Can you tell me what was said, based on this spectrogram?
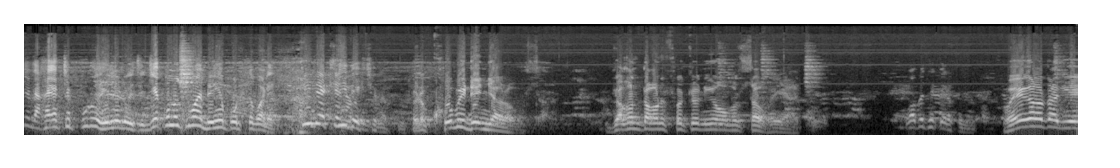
দেখা যাচ্ছে পুরো হেলে রয়েছে যে কোনো সময় ভেঙে পড়তে পারে। কি দেখছেন আপনি? এটা খুবই ডেঞ্জার অবস্থা। যখন তখন শোচনীয় অবস্থা হয়ে আছে। কবে থেকে এরকম? হয়ে গেল তো আজকে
